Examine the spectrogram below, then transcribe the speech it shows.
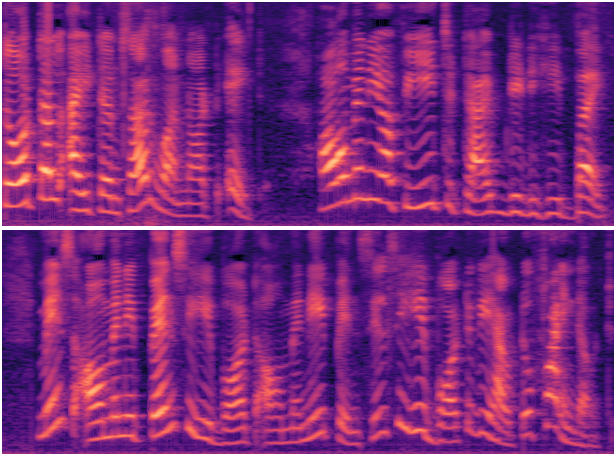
total items are 108 how many of each type did he buy means how many pens he bought, how many pencils he bought, we have to find out.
